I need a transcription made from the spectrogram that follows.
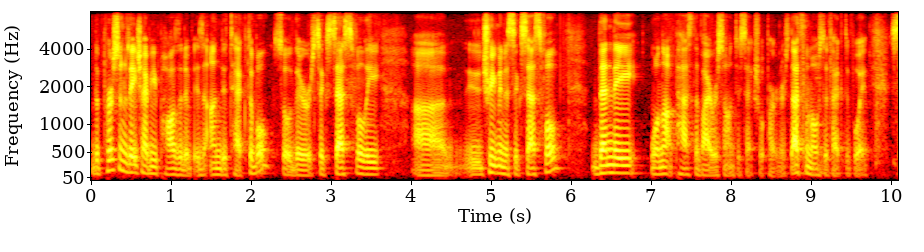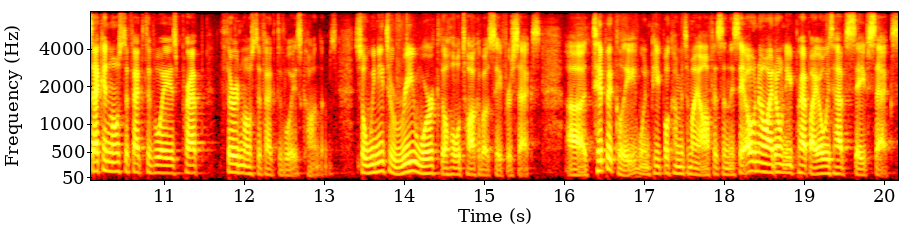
the person who's HIV positive is undetectable, so they're successfully uh, treatment is successful, then they will not pass the virus on to sexual partners. That's the most effective way. Second most effective way is PrEP. Third most effective way is condoms. So we need to rework the whole talk about safer sex. Uh, typically, when people come into my office and they say, oh no, I don't need PrEP, I always have safe sex.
